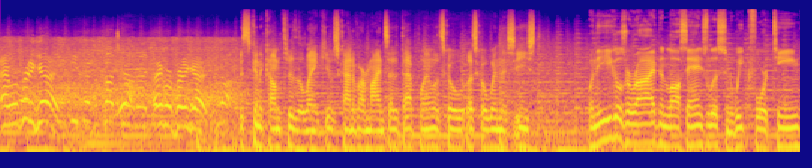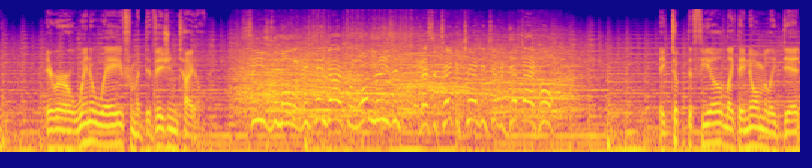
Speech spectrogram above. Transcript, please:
Hey, we're pretty good. I think we're pretty good. It's going to come through the Linc. It was kind of our mindset at that point. Let's go, let's go win this East. When the Eagles arrived in Los Angeles in Week 14, they were a win away from a division title. Seize the moment. We came down for one reason, and that's to take a championship and get back home. They took the field like they normally did,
